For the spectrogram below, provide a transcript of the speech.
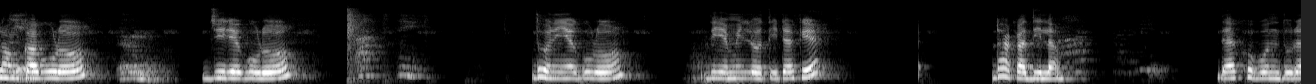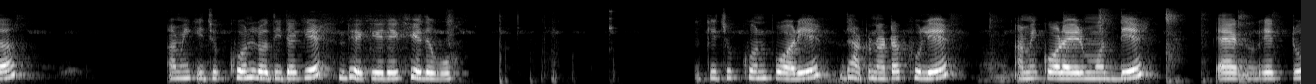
লঙ্কা গুঁড়ো, জিরে গুঁড়ো, ধনিয়া গুঁড়ো দিয়ে আমি লতিটাকে ঢাকা দিলাম। দেখো বন্ধুরা, আমি কিছুক্ষণ লতিটাকে ঢেকে রেখে দেব। কিছুক্ষণ পরে ঢাকনাটা খুলে আমি কড়াইয়ের মধ্যে এক, একটু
